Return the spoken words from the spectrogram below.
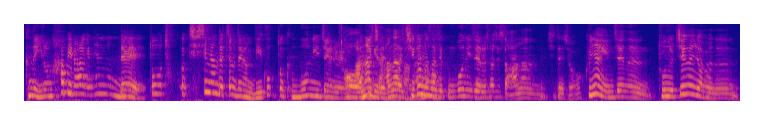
근데 이런 합의를 하긴 했는데 또 1970년대쯤 되면 미국도 금본위제를 어, 안 하게 그렇지. 되는 안 하- 거잖아요. 지금은 사실 금본위제를 네. 사실상 안 하는 시대죠. 그냥 이제는 돈을 찍으려면은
